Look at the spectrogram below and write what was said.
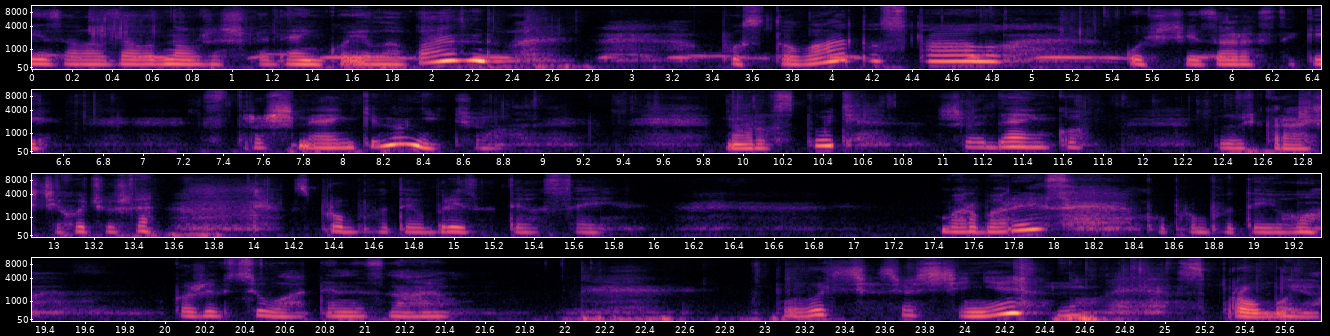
Обрізала заодно вже швиденько і лаванду. Пустовато стало. Кущі зараз такі страшненькі, ну нічого. Наростуть швиденько, будуть кращі. Хочу ще спробувати обрізати ось барбарис, попробувати його поживцювати, не знаю. Получиться щось чи ні, ну, спробую.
